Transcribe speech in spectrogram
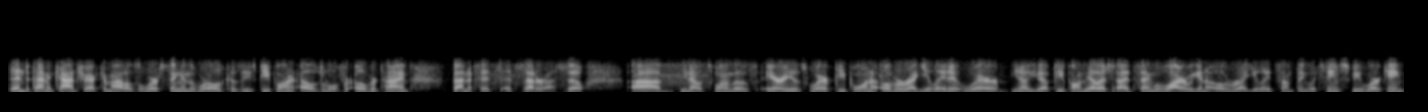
the independent contractor model is the worst thing in the world because these people aren't eligible for overtime benefits, et cetera. So, uh, you know, it's one of those areas where people want to overregulate it, where, you know, you have people on the other side saying, well, why are we going to overregulate something which seems to be working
